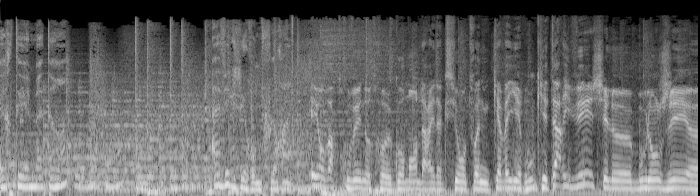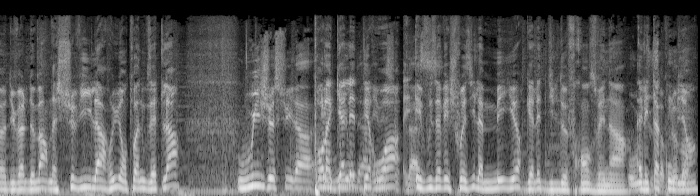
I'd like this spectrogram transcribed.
RTL Matin. Avec Jérôme Florin. Et on va retrouver notre gourmand de la rédaction, Antoine Cavallierou, qui est arrivé chez le boulanger euh, du Val-de-Marne à Chevilly-la-Rue. Antoine, vous êtes là? Oui, je suis là. pour Et la oui, galette des rois et vous avez choisi la meilleure galette d'Île-de-France, Vénard. Oui, Elle est à combien?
